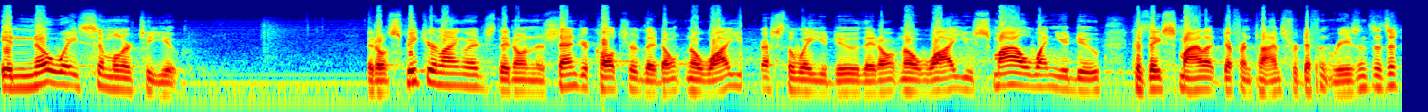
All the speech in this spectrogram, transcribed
in no way similar to you. They don't speak your language, they don't understand your culture, they don't know why you dress the way you do, they don't know why you smile when you do, because they smile at different times for different reasons. It's just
